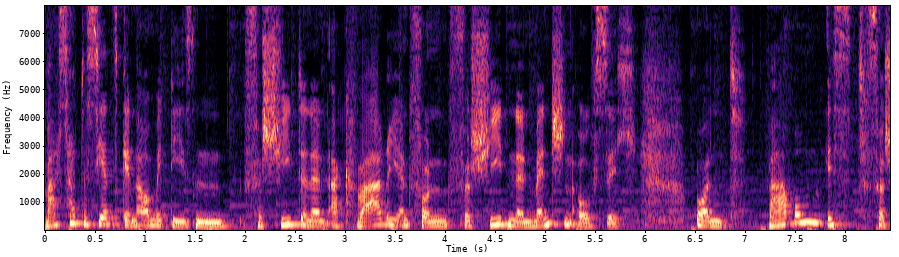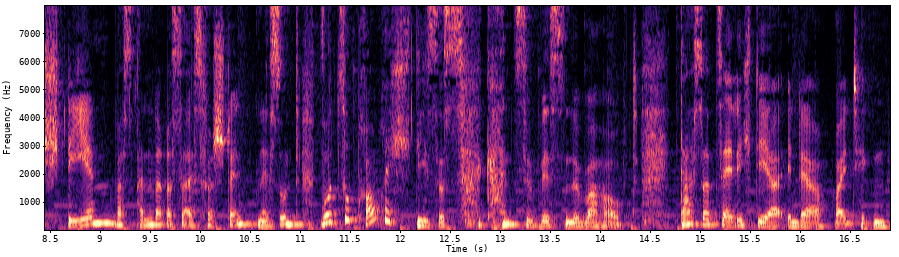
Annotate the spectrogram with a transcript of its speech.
Was hat es jetzt genau mit diesen verschiedenen Aquarien von verschiedenen Menschen auf sich? Und warum ist Verstehen was anderes als Verständnis? Und wozu brauche ich dieses ganze Wissen überhaupt? Das erzähle ich dir in der heutigen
